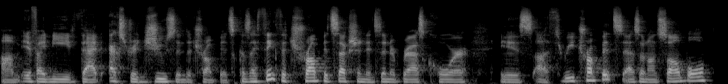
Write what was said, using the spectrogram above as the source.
um, if I need that extra juice in the trumpets, because I think the trumpet section in Cinebrass Core is uh, three trumpets as an ensemble,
